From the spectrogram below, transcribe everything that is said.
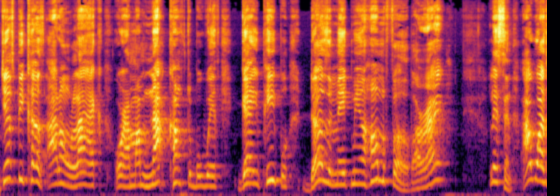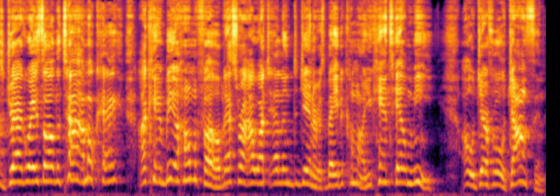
Just because I don't like or I'm, I'm not comfortable with gay people doesn't make me a homophobe, all right? Listen, I watch Drag Race all the time, okay? I can't be a homophobe. That's right, I watch Ellen DeGeneres, baby. Come on, you can't tell me, oh, Jethro Johnson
